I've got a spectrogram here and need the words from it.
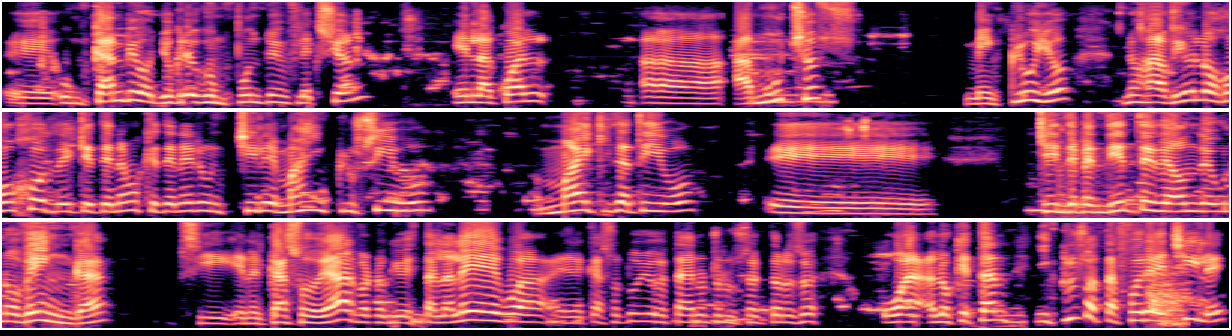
eh, un cambio, yo creo que un punto de inflexión, en la cual a muchos, me incluyo, nos abrió los ojos de que tenemos que tener un Chile más inclusivo, más equitativo, eh, que independiente de dónde uno venga, si en el caso de Álvaro, que está en la legua, en el caso tuyo, que está en otros sectores, o a los que están incluso hasta fuera de Chile,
